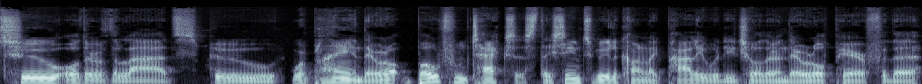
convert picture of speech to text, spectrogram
two other of the lads who were playing, they were both from Texas. They seemed to be kind of like pally with each other, and they were up here for the,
